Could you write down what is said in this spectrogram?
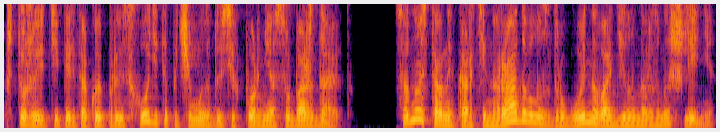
что же теперь такое происходит и почему их до сих пор не освобождают. С одной стороны, картина радовала, с другой наводила на размышления.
